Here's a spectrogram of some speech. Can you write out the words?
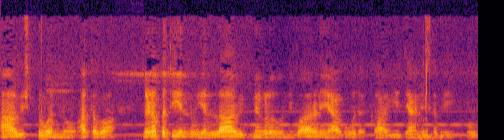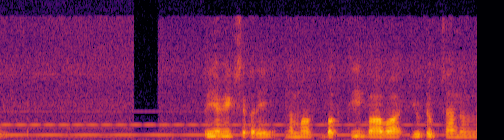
ಆ ವಿಷ್ಣುವನ್ನು ಅಥವಾ ಗಣಪತಿಯನ್ನು ಎಲ್ಲಾ ವಿಘ್ನಗಳು ನಿವಾರಣೆಯಾಗುವುದಕ್ಕಾಗಿ ಧ್ಯಾನಿಸಬೇಕು. ಪ್ರಿಯ ವೀಕ್ಷಕರೇ, ನಮ್ಮ ಭಕ್ತಿ ಭಾವ ಯೂಟ್ಯೂಬ್ ಚಾನೆಲ್ನ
